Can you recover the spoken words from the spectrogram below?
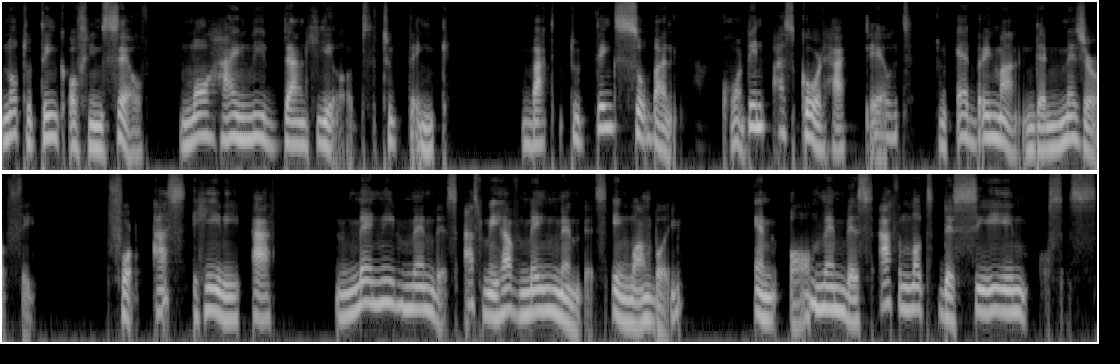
not to think of himself more highly than he ought to think, but to think soberly, according as God hath dealt to every man the measure of faith. For as he hath many members, as we have many members in one body, and all members have not the same office.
